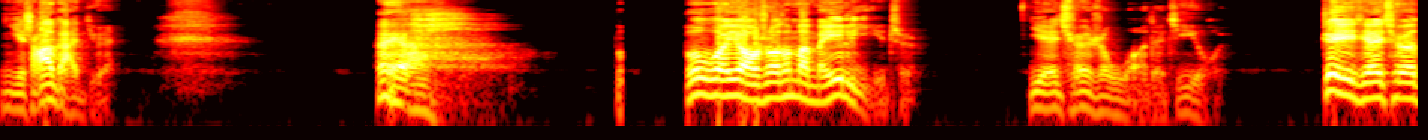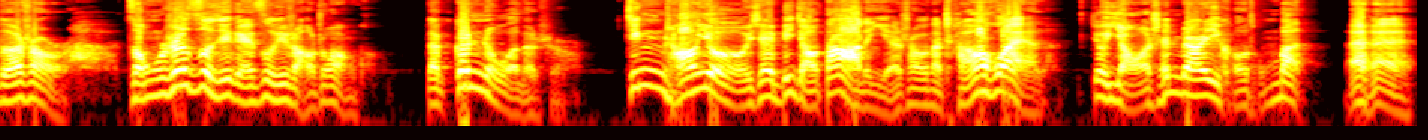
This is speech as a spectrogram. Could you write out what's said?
你啥感觉？哎呀，不过要说他们没理智。也却是我的机会。这些缺德兽啊，总是自己给自己找状况。在跟着我的时候，经常又有一些比较大的野兽呢，馋坏了就咬身边一口同伴，哎，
